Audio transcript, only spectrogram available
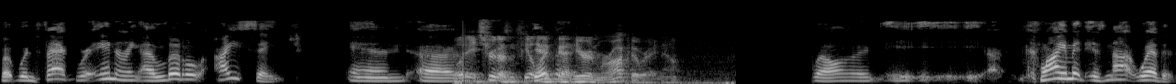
but in fact we're entering a little ice age. And uh, well, it sure doesn't feel like that here in Morocco right now. Well, climate is not weather.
